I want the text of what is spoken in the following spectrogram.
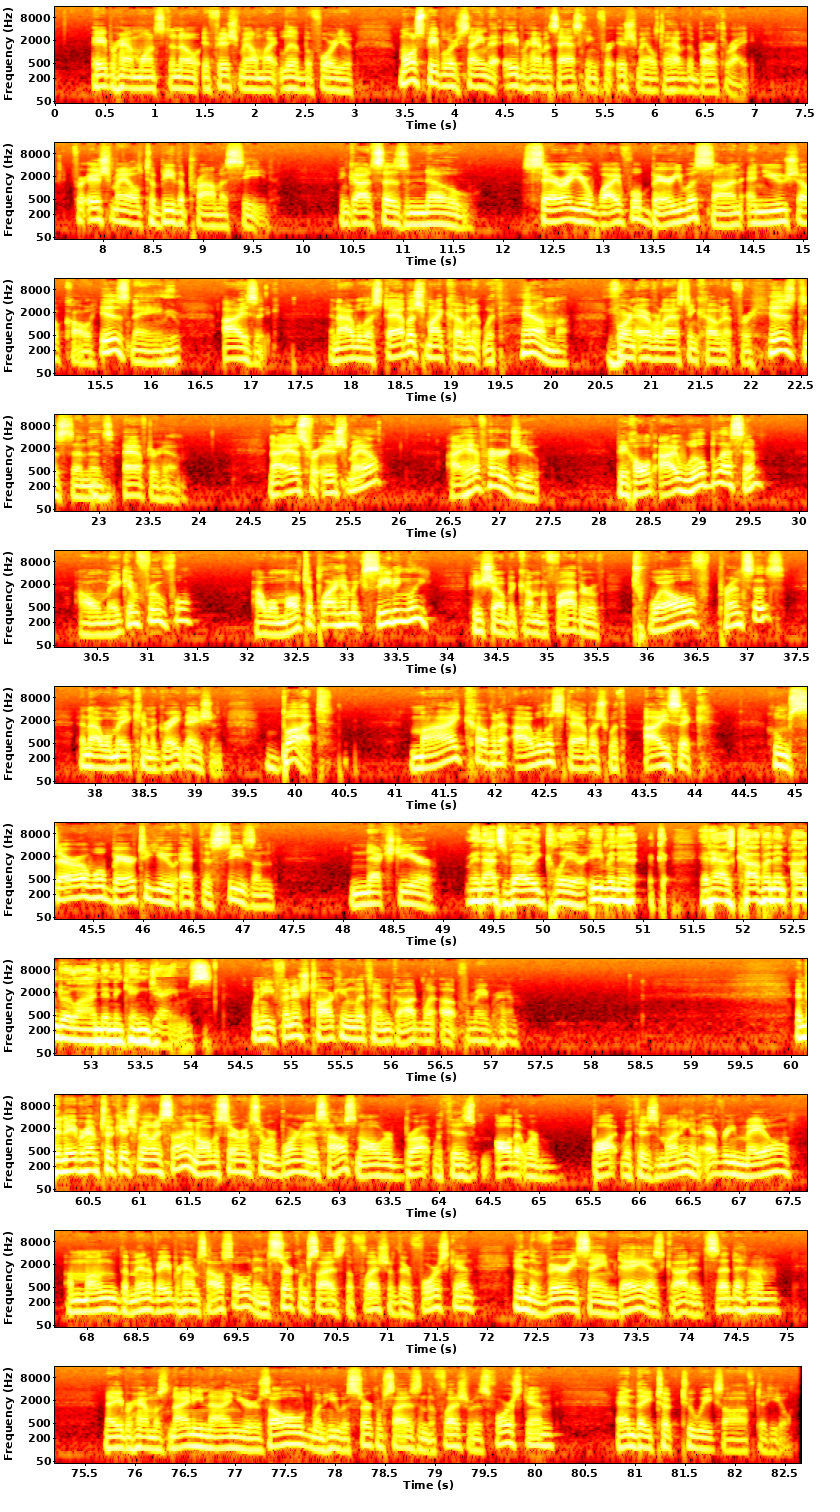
Abraham wants to know if Ishmael might live before you. Most people are saying that Abraham is asking for Ishmael to have the birthright, for Ishmael to be the promised seed. And God says, No. Sarah, your wife, will bear you a son, and you shall call his name Yep. Isaac. And I will establish my covenant with him for an everlasting covenant for his descendants mm. after him. Now, as for Ishmael, I have heard you. Behold, I will bless him. I will make him fruitful. I will multiply him exceedingly. He shall become the father of twelve princes, and I will make him a great nation. But my covenant I will establish with Isaac, whom Sarah will bear to you at this season next year. And that's very clear. Even it, it has covenant underlined in the King James. When he finished talking with him, God went up from Abraham. And then Abraham took Ishmael his son, and all the servants who were born in his house, and all were brought with his all that were bought with his money, and every male among the men of Abraham's household, and circumcised the flesh of their foreskin in the very same day as God had said to him. Now Abraham was 99 years old when he was circumcised in the flesh of his foreskin, and they took two weeks off to heal.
